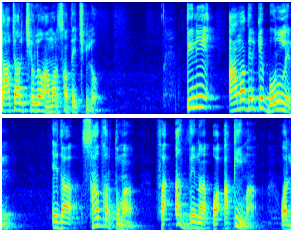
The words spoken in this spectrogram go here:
চাচার ছিল আমার সাথে ছিল। তিনি আমাদেরকে বললেন, এদা সাফার তুমা ফা আদেনা ও আকিমা অল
